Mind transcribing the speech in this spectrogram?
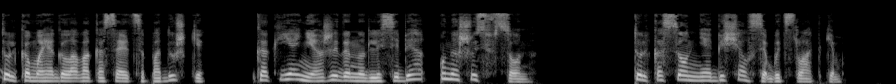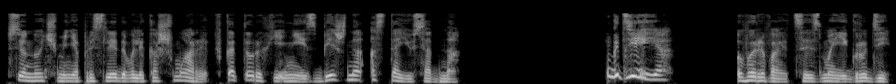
Только моя голова касается подушки, как я неожиданно для себя уношусь в сон. Только сон не обещался быть сладким. Всю ночь меня преследовали кошмары, в которых я неизбежно остаюсь одна. «Где я?» — вырывается из моей груди.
